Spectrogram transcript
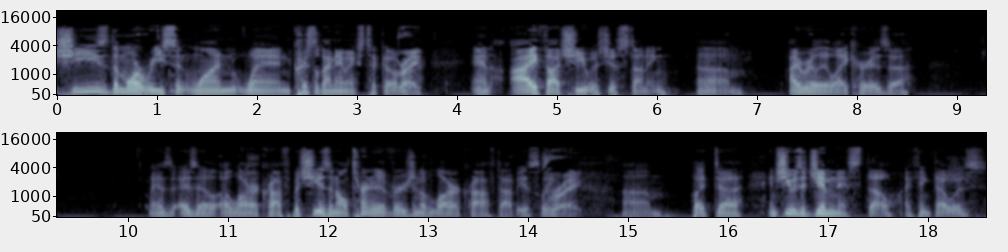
She's the more recent one when Crystal Dynamics took over, Right. And I thought she was just stunning. Um, I really like her as a as as a, a Lara Croft, but she is an alternative version of Lara Croft, obviously. Right. But uh, and she was a gymnast, though. I think that was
